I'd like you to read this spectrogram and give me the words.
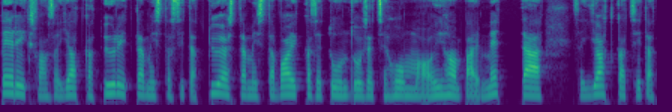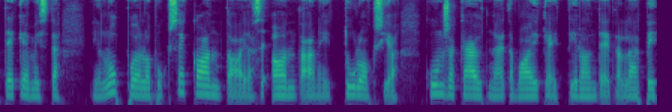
periksi, vaan sä jatkat yrittämistä, sitä työstämistä, vaikka se tuntuisi, että se homma on ihan päin mettää, sä jatkat sitä tekemistä, niin loppujen lopuksi se kantaa ja se antaa niitä tuloksia, kun sä käyt näitä vaikeita tilanteita läpi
